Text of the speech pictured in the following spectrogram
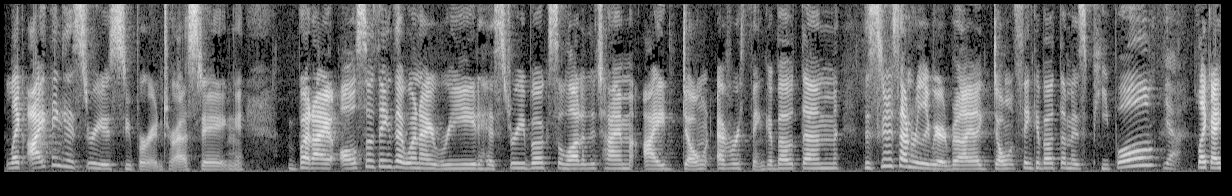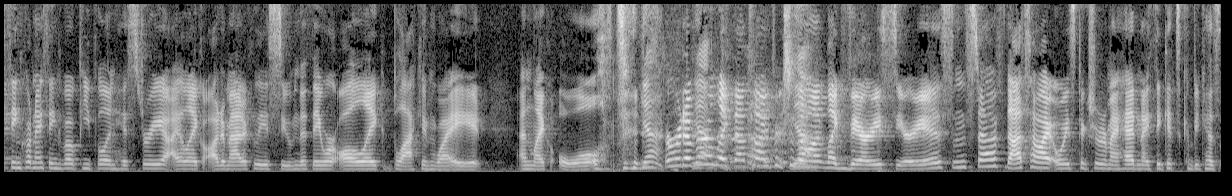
like, I think history is super interesting. But I also think that when I read history books, a lot of the time I don't ever think about them. This is gonna sound really weird, but I like don't think about them as people. Yeah. Like I think when I think about people in history, I like automatically assume that they were all like black and white and like old. Yeah, or whatever. yeah. Like that's how I picture Yeah. them on like very serious and stuff. That's how I always picture it in my head, and I think it's because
